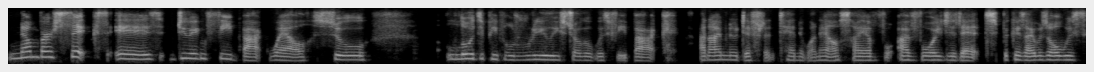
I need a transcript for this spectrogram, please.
number six is doing feedback well. So loads of people really struggle with feedback, and I'm no different to anyone else. I have avoided it because I was always,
